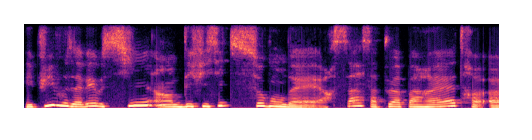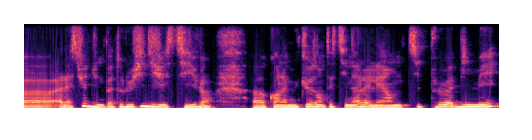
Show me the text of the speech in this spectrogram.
Et puis, vous avez aussi un déficit secondaire. Ça, ça peut apparaître euh, à la suite d'une pathologie digestive, quand la muqueuse intestinale, elle est un petit peu abîmée.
